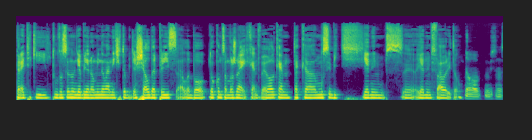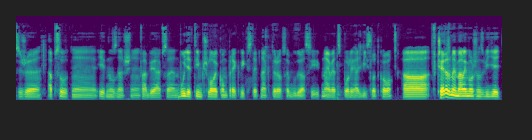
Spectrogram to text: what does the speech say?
preteky túto senu nebude nominovaný, či to bude Sheldon Reprise alebo dokonca možno aj ve veľkém, tak uh, musí byť jedným z, jedným z favoritov. No, myslím si, že absolútne jednoznačne Fabio Axen bude tým človekom pre Quickstep, na ktorého sa budú asi najviac spoliehať výsledkovo. Uh, včera sme mali možnosť vidieť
